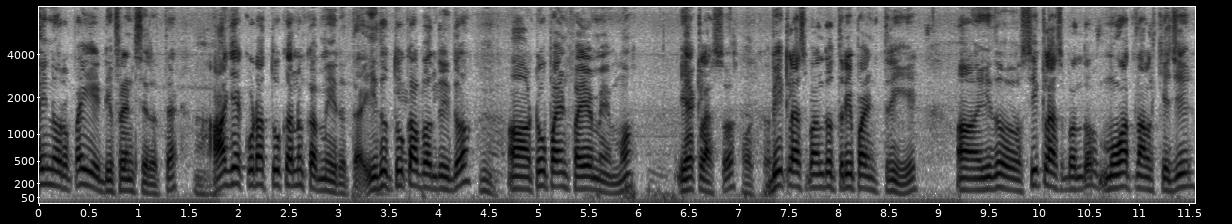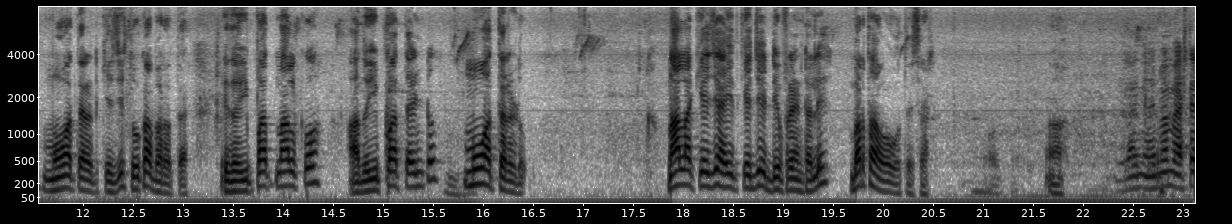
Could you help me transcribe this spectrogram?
ಐನೂರು ರೂಪಾಯಿ ಡಿಫ್ರೆನ್ಸ್ ಇರುತ್ತೆ. ಹಾಗೆ ಕೂಡ ತೂಕನೂ ಕಮ್ಮಿ ಇರುತ್ತೆ. ಇದು ತೂಕ ಬಂದು ಇದು two point five M M A class B class ಬಂದು ತ್ರೀ ಪಾಯಿಂಟ್ ತ್ರೀ ಇದು ಸಿ ಕ್ಲಾಸ್ ಬಂದು ಮೂವತ್ತ್ನಾಲ್ಕು ಕೆ ಜಿ ಮೂವತ್ತೆರಡು ಕೆ ಜಿ ತೂಕ ಬರುತ್ತೆ. ಇದು ಇಪ್ಪತ್ನಾಲ್ಕು ಅದು ಇಪ್ಪತ್ತೆಂಟು ಮೂವತ್ತೆರಡು. ನಾಲ್ಕು ಕೆ ಜಿ ಐದು ಕೆ ಜಿ ಡಿಫ್ರೆಂಟಲ್ಲಿ ಬರ್ತಾ ಹೋಗುತ್ತೆ ಸರ್. ಹಾಂ. ಮಿನಿಮಮ್ ಅಷ್ಟೇ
